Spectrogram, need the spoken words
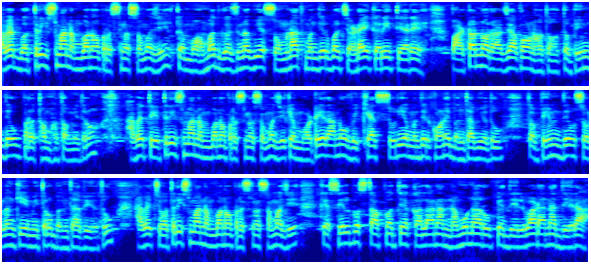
હવે બત્રીસમાં નંબરનો પ્રશ્ન સમજીએ કે મોહમ્મદ ગઝનવીએ સોમનાથ મંદિર પર ચઢાઈ કરી ત્યારે પાટણનો રાજા કોણ હતો? તો ભીમદેવ પ્રથમ હતો મિત્રો. હવે તેત્રીસમાં નંબરનો પ્રશ્ન સમજીએ કે મોઢેરાનું વિખ્યાત સૂર્ય મંદિર કોણે બંધાવ્યું હતું? તો ભીમદેવ સોલંકીએ મિત્રો બંધાવ્યું હતું. હવે ચોત્રીસમાં નંબરનો પ્રશ્ન સમજીએ કે શિલ્પ સ્થાપત્ય કલાના નમૂના રૂપે દેલવાડાના દેરા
